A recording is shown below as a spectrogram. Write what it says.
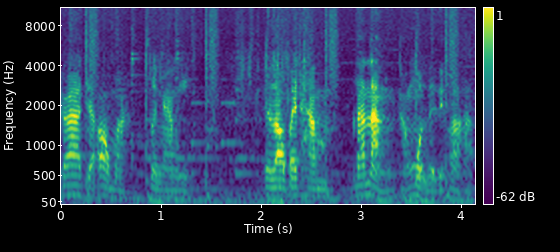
ก็จะออกมาสวยงามอย่างนี้ เดี๋ยวเราไปทำด้านหลังทั้งหมดเลยดีกว่าครับ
